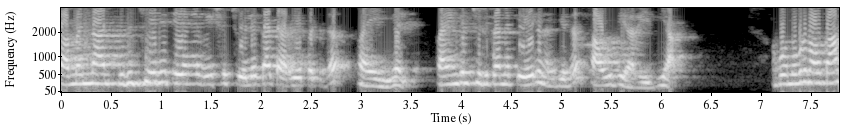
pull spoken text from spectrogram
തമിഴ്നാട് പുതുച്ചേരി തീരങ്ങൾ വീശ ചുഴലിക്കാറ്റ് അറിയപ്പെട്ടത് ഫൈങ്കൽ ഫൈങ്കൽ ചുഴലിക്കാറ്റിന്റെ പേര് നൽകിയത് സൗദി അറേബ്യ. അപ്പൊ ഒന്നുകൂടി നോക്കാം.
